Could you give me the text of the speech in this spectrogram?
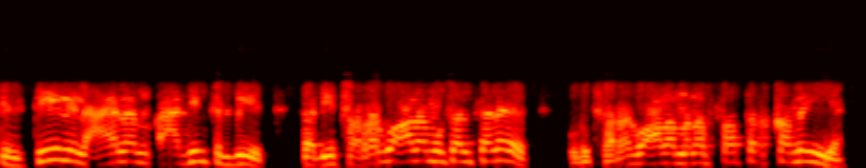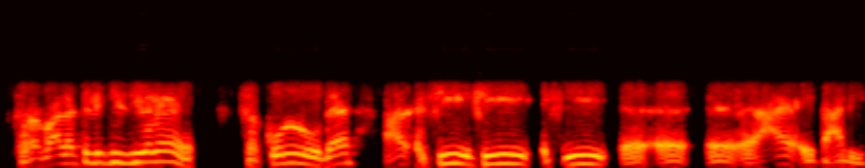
ثلثين العالم قاعدين في البيت. فبيتفرجوا على مسلسلات وبيتفرجوا على منصات رقمية بيتفرجوا على تلفزيونات. فكله ده في في في آه، آه، عائد عليه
